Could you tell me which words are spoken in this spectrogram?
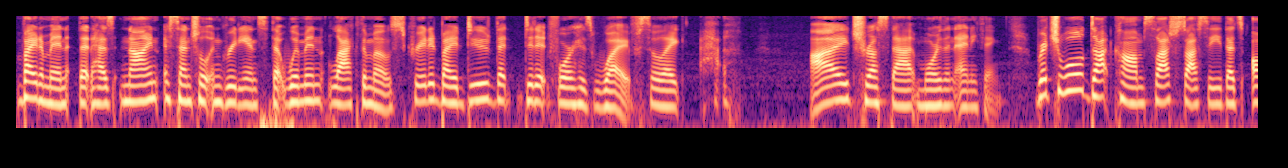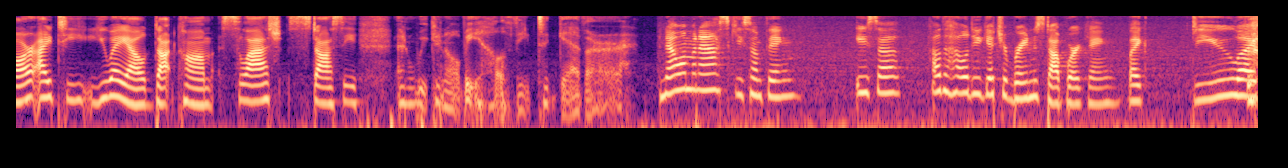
vitamin that has nine essential ingredients that women lack the most, created by a dude that did it for his wife. So, like, I trust that more than anything. Ritual.com slash Stassi. That's R I T U A L dot com slash Stassi. And we can all be healthy together. Now I'm going to ask you something. Isa, how the hell do you get your brain to stop working? Like, do you like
